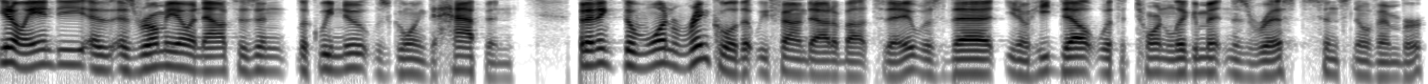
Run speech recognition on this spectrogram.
you know, Andy, as as Romeo announces, and look, we knew it was going to happen. But I think the one wrinkle that we found out about today was that you know he dealt with a torn ligament in his wrist since November,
